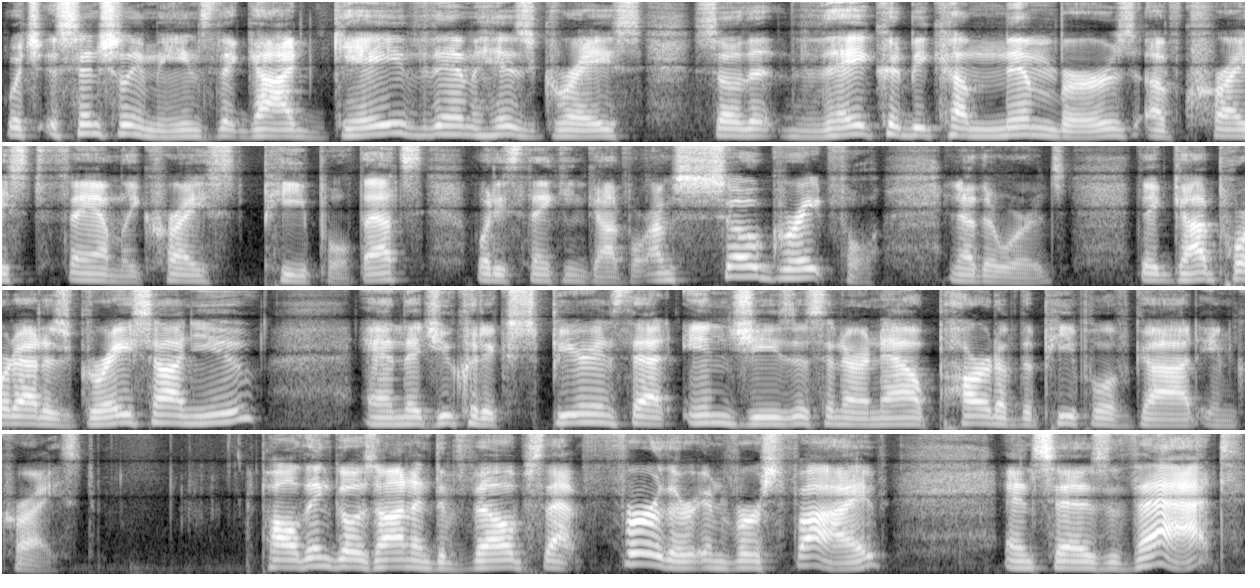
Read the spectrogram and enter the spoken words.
which essentially means that God gave them his grace so that they could become members of Christ's family, Christ's people. That's what he's thanking God for. I'm so grateful, in other words, that God poured out his grace on you and that you could experience that in Jesus and are now part of the people of God in Christ. Paul then goes on and develops that further in verse 5 and says that,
